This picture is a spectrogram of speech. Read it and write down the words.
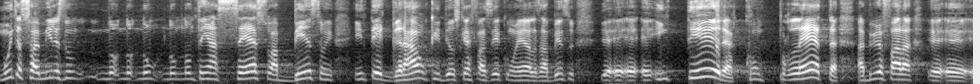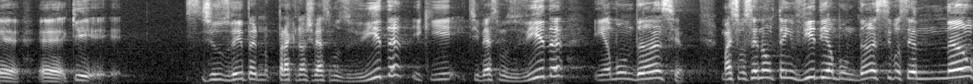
Muitas famílias não, não, não, não, têm acesso à bênção integral que Deus quer fazer com elas, a bênção é, é, é, inteira, completa. A Bíblia fala é, é, é que Jesus veio para que nós tivéssemos vida e que tivéssemos vida em abundância. Mas se você não tem vida em abundância, se você não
